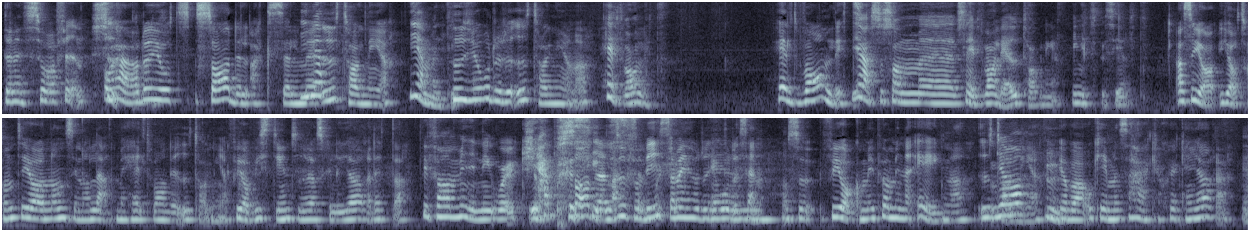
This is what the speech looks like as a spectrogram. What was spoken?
Den är så fin. Och Super. här har du gjort sadelaxel med Ja. uttagningar. Ja men. Hur gjorde du uttagningarna? Helt vanligt. Helt vanligt? Ja, så som eh, så helt vanliga uttagningar. Inget speciellt. Alltså jag, jag tror inte jag någonsin har lärt mig helt vanliga uttagningar för jag visste ju inte hur jag skulle göra detta. Vi får ha mini-workshop. Ja, precis. Du får visa mig hur du Mm. gjorde sen. Och så, för jag kom ju på mina egna uttagningar. Mm. Jag bara, okej men så här kanske jag kan göra. Ja.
